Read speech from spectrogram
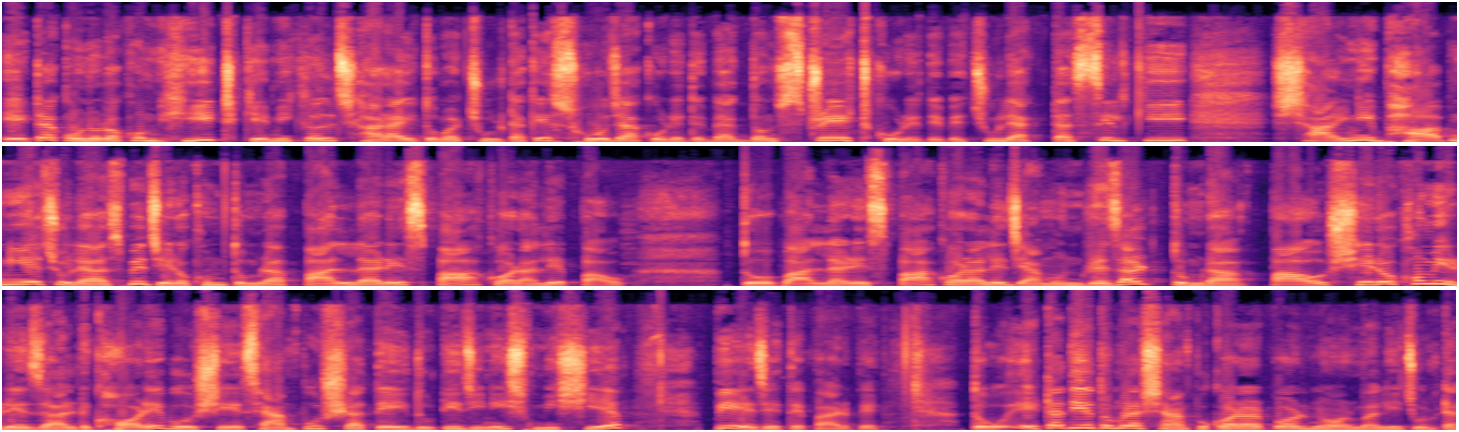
এটা কোনো রকম হিট কেমিক্যাল ছাড়াই তোমার চুলটাকে সোজা করে দেবে, একদম স্ট্রেট করে দেবে। চুলে একটা সিল্কি, শাইনি ভাব নিয়ে চলে আসবে, যেরকম তোমরা পার্লারে স্পা করালে পাও। তো পার্লারে স্পা করালে যেমন রেজাল্ট তোমরা পাও, সেরকমই রেজাল্ট ঘরে বসে শ্যাম্পুর সাথে এই দুটি জিনিস মিশিয়ে পেয়ে যেতে পারবে। তো এটা দিয়ে তোমরা শ্যাম্পু করার পর নর্মালি চুলটা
